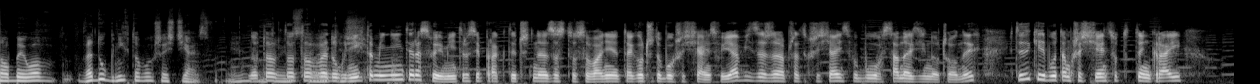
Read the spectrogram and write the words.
to było, według nich to było chrześcijaństwo. Nie? No to, to, więc to według jakieś- nich to mnie nie interesuje. Mnie interesuje praktyczne zastosowanie tego, czy to było chrześcijaństwo. Ja widzę, że na przykład chrześcijaństwo było w Stanach Zjednoczonych. Wtedy, kiedy było tam chrześcijaństwo, to ten kraj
